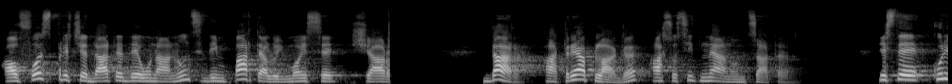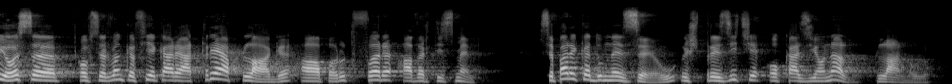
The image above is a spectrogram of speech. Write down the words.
au fost precedate de un anunț din partea lui Moise și Aron. Dar a treia plagă a sosit neanunțată. Este curios să observăm că fiecare a treia plagă a apărut fără avertisment. Se pare că Dumnezeu își prezice ocazional planul.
